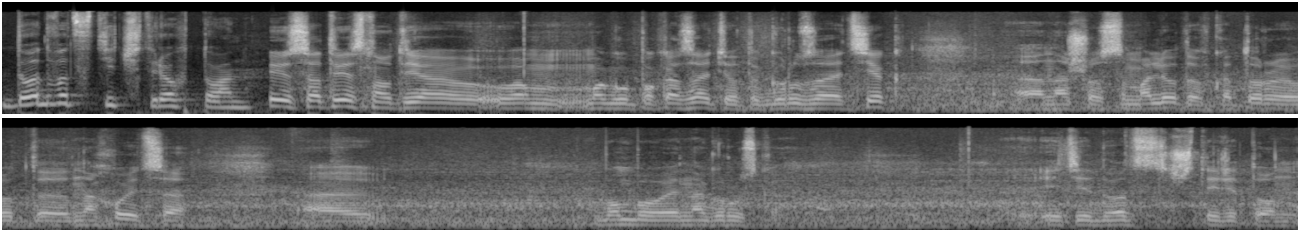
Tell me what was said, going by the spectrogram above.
до 24 тонн. И, соответственно, вот я вам могу показать вот грузоотсек э, нашего самолета, в которой вот э, находится э, бомбовая нагрузка. Эти 24 тонны.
